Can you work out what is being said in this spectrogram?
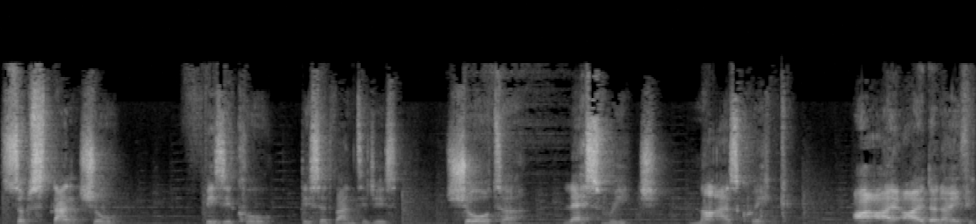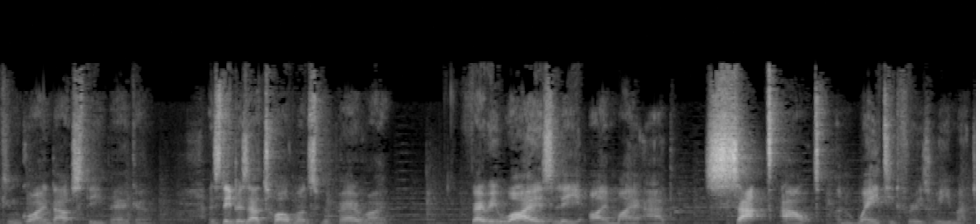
substantial physical disadvantages? Shorter, less reach, not as quick. I, I, I don't know if you can grind out Stipe again. And Stipe has had 12 months to prepare, right? Very wisely, I might add, sat out and waited for his rematch.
